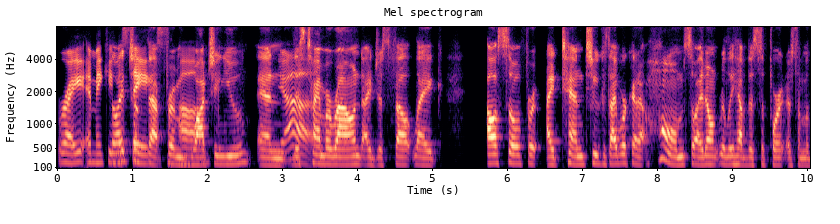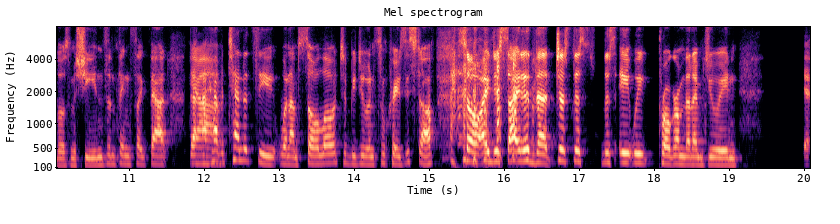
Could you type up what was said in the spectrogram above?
right? And making So I took that from um, watching you, and yeah. this time around, I just felt like also for I tend to because I work at home, so I don't really have the support of some of those machines and things like that. That I have a tendency when I'm solo to be doing some crazy stuff. So I decided that just this this eight week program that I'm doing. Eh,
